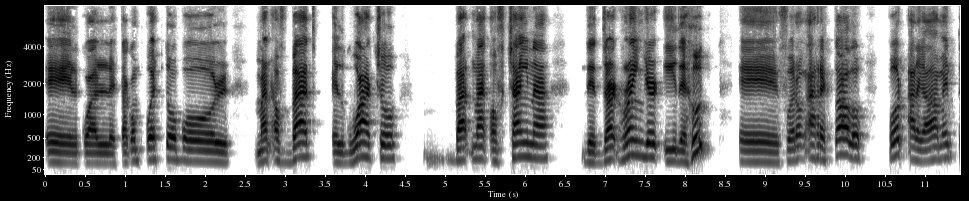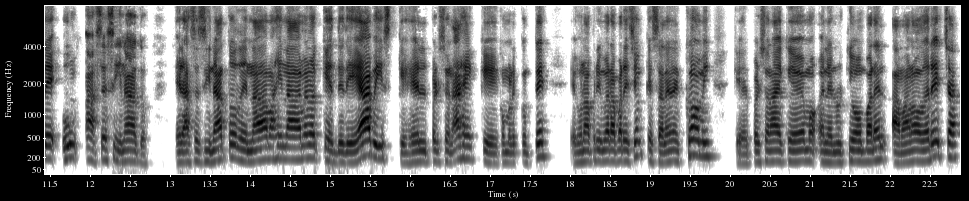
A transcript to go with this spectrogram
el cual está compuesto por Man of Bat, El Guacho, Batman of China, The Dark Ranger y The Hood, eh, fueron arrestados por alegadamente un asesinato. El asesinato de nada más y nada menos que de The Abyss, que es el personaje que, como les conté, es una primera aparición que sale en el cómic, que es el personaje que vemos en el último panel a mano derecha.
